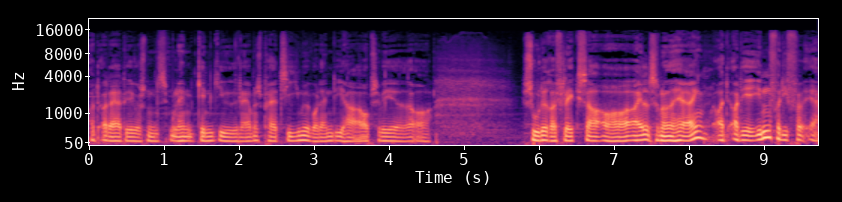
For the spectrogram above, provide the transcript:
Og, og der er det jo sådan simpelthen gengivet nærmest per time, hvordan de har observeret og sutte reflekser og, og alt sådan noget her. Ikke? Og, og det er inden for de, ja,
